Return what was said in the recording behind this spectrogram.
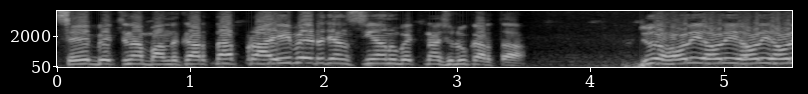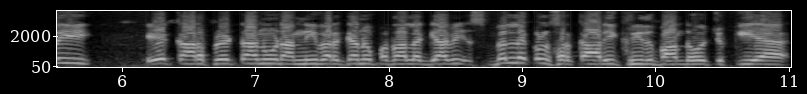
ਸੇਬ ਵੇਚਣਾ ਬੰਦ ਕਰਤਾ। ਪ੍ਰਾਈਵੇਟ ਏਜੰਸੀਆਂ ਨੂੰ ਵੇਚਣਾ ਸ਼ੁਰੂ ਕਰਤਾ। ਜਦੋਂ ਹੌਲੀ ਹੌਲੀ ਹੌਲੀ ਹੌਲੀ ਇਹ ਕਾਰਪੋਰੇਟਾਂ ਨੂੰ, ਅਡਾਨੀ ਵਰਗਿਆਂ ਨੂੰ ਪਤਾ ਲੱਗਿਆ ਵੀ ਬਿਲਕੁਲ ਸਰਕਾਰੀ ਖਰੀਦ ਬੰਦ ਹੋ ਚੁੱਕੀ ਹੈ।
